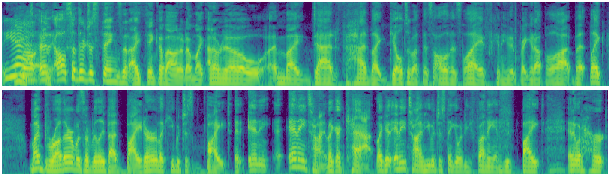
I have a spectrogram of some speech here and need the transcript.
yeah. Well, and also they're just things that I think about it. I'm like, I don't know. And my dad f- had like guilt about this all of his life, and he would bring it up a lot. But like, my brother was a really bad biter. Like he would just bite at any at any time, like a cat. Like at any time, he would just think it would be funny, and he would bite, and it would hurt.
